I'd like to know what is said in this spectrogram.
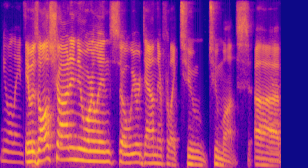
New Orleans? it was all shot in new orleans so we were down there for like two two months uh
